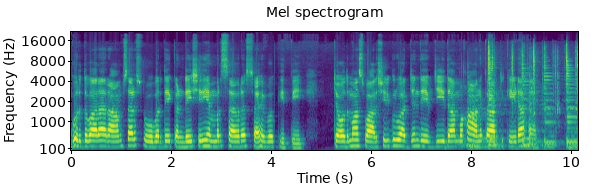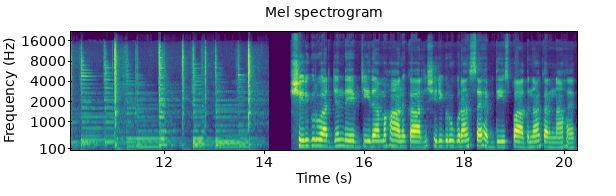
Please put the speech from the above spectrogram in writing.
ਗੁਰਦੁਆਰਾ ਰਾਮਸਰ ਸਰੋਵਰ ਦੇ ਕੰਢੇ ਸ੍ਰੀ ਅੰਮ੍ਰਿਤਸਰ ਸਾਹਿਬ ਕੀਤੀ। 14ਵਾਂ ਸਵਾਲ, ਸ੍ਰੀ ਗੁਰੂ ਅਰਜਨ ਦੇਵ ਜੀ ਦਾ ਮਹਾਨ ਕਾਰਜ ਕਿਹੜਾ ਹੈ? ਸ਼੍ਰੀ ਗੁਰੂ ਅਰਜਨ ਦੇਵ ਜੀ ਦਾ ਮਹਾਨ ਕਾਰਜ ਸ਼੍ਰੀ ਗੁਰੂ ਗ੍ਰੰਥ ਸਾਹਿਬ ਦੀ ਸੰਪਾਦਨਾ ਕਰਨਾ ਹੈ।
